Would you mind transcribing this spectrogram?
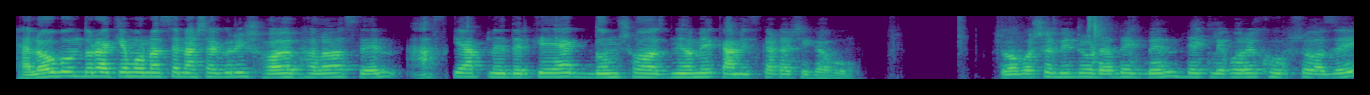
হ্যালো বন্ধুরা, কেমন আছেন? আশা করি সবাই ভালো আছেন। আজকে আপনাদেরকে একদম সহজ নিয়মে কামিজ কাটা শেখাবো। তো অবশ্যই ভিডিওটা দেখবেন, দেখলে পরে খুব সহজেই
